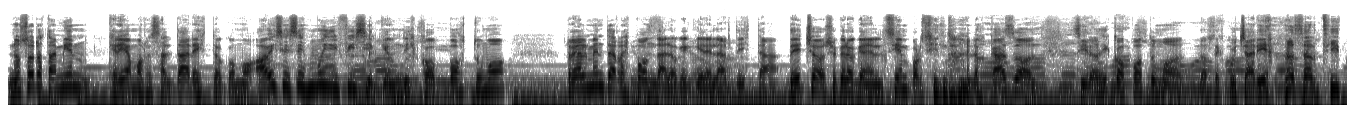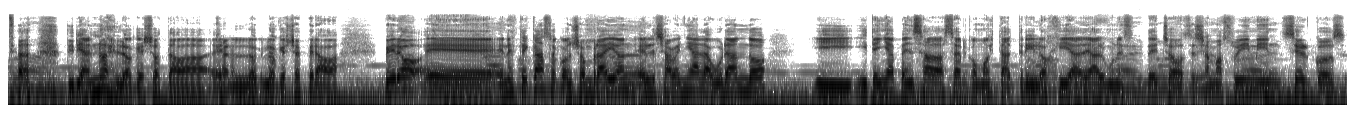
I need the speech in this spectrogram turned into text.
Nosotros también queríamos resaltar esto, como a veces es muy difícil que un disco póstumo realmente responda a lo que quiere el artista. De hecho, yo creo que en el 100% de los casos, si los discos póstumos los escucharían los artistas, dirían, no es lo que yo estaba, eh, lo que yo esperaba. Pero eh, en este caso, con John Bryan, él ya venía laburando y, y tenía pensado hacer como esta trilogía de álbumes. De hecho, se llama Swimming, Circles,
